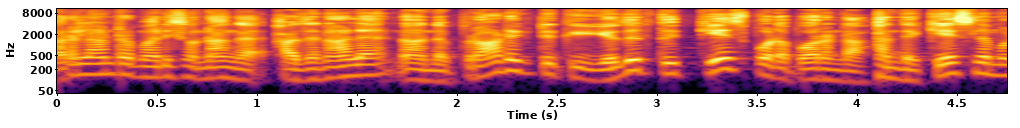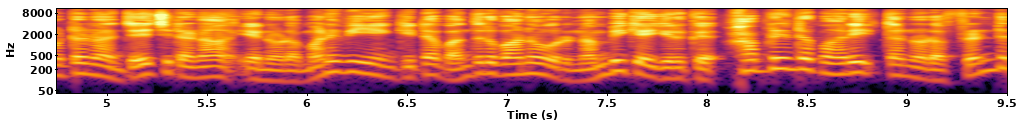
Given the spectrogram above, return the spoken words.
வரலான்ற மாதிரி சொன்னாங்க. அதனால நான் அந்த ப்ராடக்ட்டுக்கு எதிர்த்து கேஸ் போட போறேன்டா. அந்த கேஸ்ல மட்டும் நான் ஜெயிச்சிட்டேனா என்னோட மனைவி என்கிட்ட வந்துருவான்னு ஒரு நம்பிக்கை இருக்கு. அப்படின்ற மாதிரி தன்னோட ஃப்ரெண்டு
